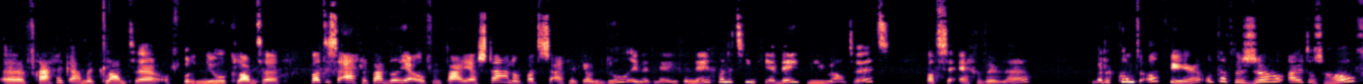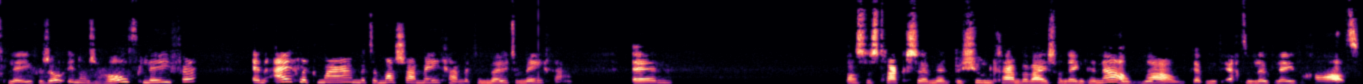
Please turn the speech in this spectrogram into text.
uh, vraag ik aan mijn klanten of nieuwe klanten: wat is eigenlijk, waar wil jij over een paar jaar staan? Of wat is eigenlijk jouw doel in het leven? 9 van de 10 keer weet niemand het, wat ze echt willen. Maar dat komt ook weer omdat we zo uit ons hoofd leven, zo in ons hoofd leven en eigenlijk maar met de massa meegaan, met de meute meegaan. En als we straks eh, met pensioen gaan, bij wijze van denken: Nou, nou, ik heb niet echt een leuk leven gehad.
